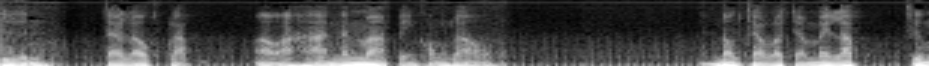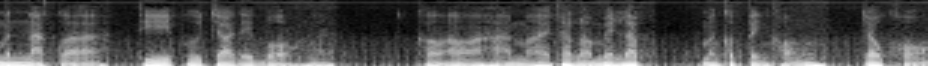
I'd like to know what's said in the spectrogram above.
อื่น แต่เรากลับ เอาอาหารนั้นมาเป็นของเรา นอกจากเราจะไม่รับ ซึ่งมันหนักกว่าที่พระเจ้าได้บอกนะเขาเอาอาหารมาให้ถ้าเราไม่รับ มันก็เป็นของเจ้าของ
